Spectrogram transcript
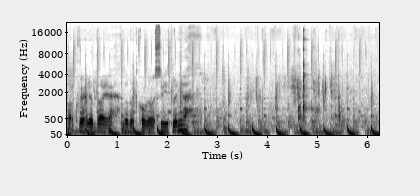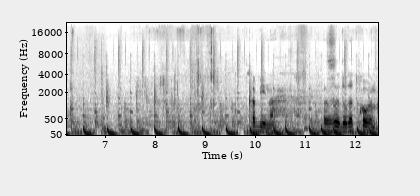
так виглядає додаткове освітлення. Кабіна з додатковим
